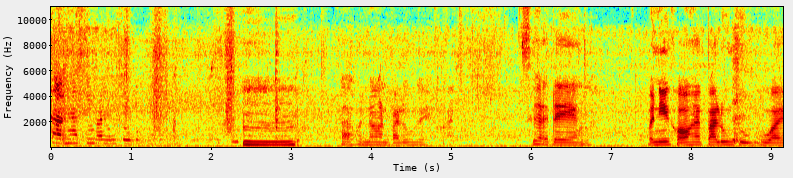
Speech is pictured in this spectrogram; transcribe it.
ถ้าเนี่ยกินกันนุ่งตัว อืมพาคนนอนปลาลุงเลย เสื้อแดง วันนี้ขอให้ปลาลุงถูกหวย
